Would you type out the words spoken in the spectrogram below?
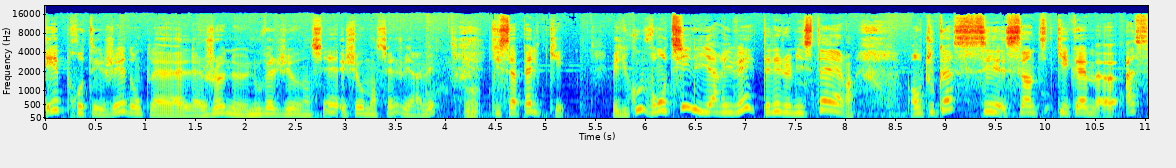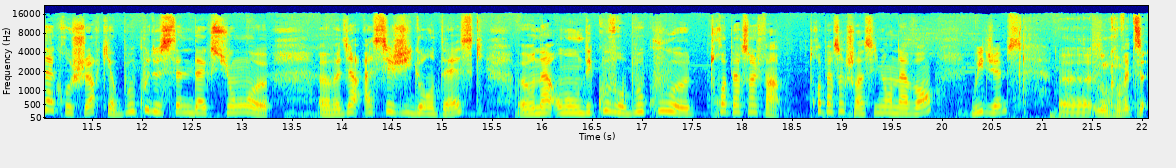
et protéger donc la, la jeune nouvelle géomancienne, géomancienne, je vais y arriver, qui s'appelle Kay. Mais du coup, vont-ils y arriver? Tel est le mystère. En tout cas, c'est c'est un titre qui est quand même euh, assez accrocheur, qui a beaucoup de scènes d'action, euh, on va dire, assez gigantesques. Euh, on, a, on découvre beaucoup, euh, trois personnages, enfin, trois personnes qui sont assez mis en avant. Oui, James Euh, donc en fait,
